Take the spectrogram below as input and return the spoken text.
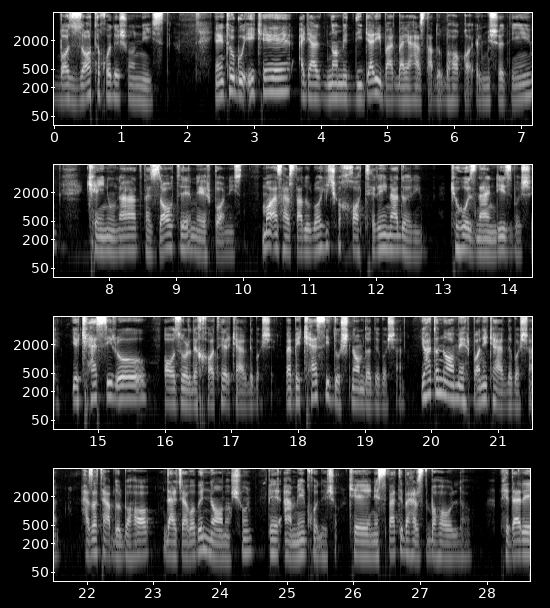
با ذات خودشون نیست. یعنی تو گویی که اگر نام دیگری باید برای حضرت عبدالبها قائل می شدیم کینونت و ذات مهربانی است ما از حضرت عبدالبها هیچ خاطره ای نداریم. که حزنانگیز باشه یا کسی رو آزرده خاطر کرده باشه و به کسی دشنام داده باشن یا حتی نامهربانی کرده باشن. حضرت عبدالبها در جواب نامشون به عمه خودشون که نسبت به حضرت بهاءالله پدر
